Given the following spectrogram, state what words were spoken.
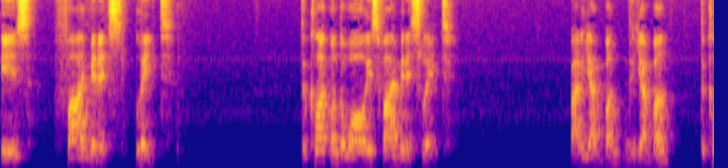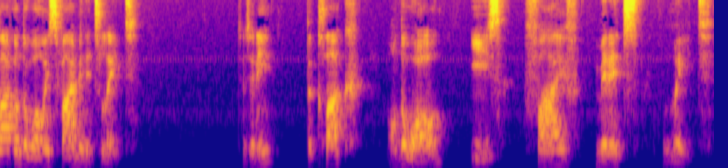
is 5 minutes late. The clock on the wall is 5 minutes late. 빠르게 한 번, 느리게 한 번. The clock on the wall is 5 minutes late. 천천히. The clock on the wall is 5 minutes late.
